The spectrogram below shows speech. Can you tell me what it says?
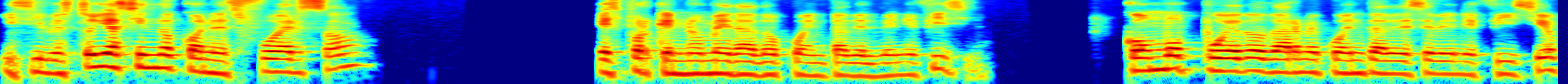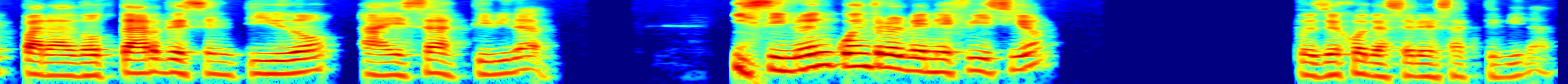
Y si lo estoy haciendo con esfuerzo, es porque no me he dado cuenta del beneficio. ¿Cómo puedo darme cuenta de ese beneficio para dotar de sentido a esa actividad? Y si no encuentro el beneficio, pues dejo de hacer esa actividad.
